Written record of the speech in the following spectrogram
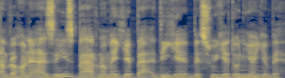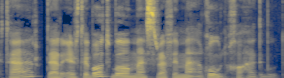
همراهان عزیز برنامه بعدی به سوی دنیای بهتر در ارتباط با مصرف معقول خواهد بود.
